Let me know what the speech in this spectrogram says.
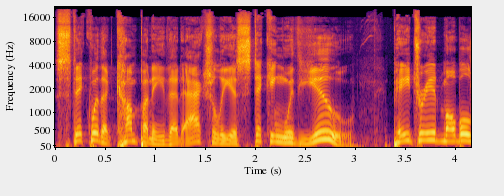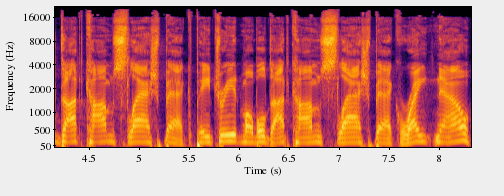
Stick with a company that actually is sticking with you. PatriotMobile.com slash Beck. PatriotMobile.com slash Beck. Right now,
